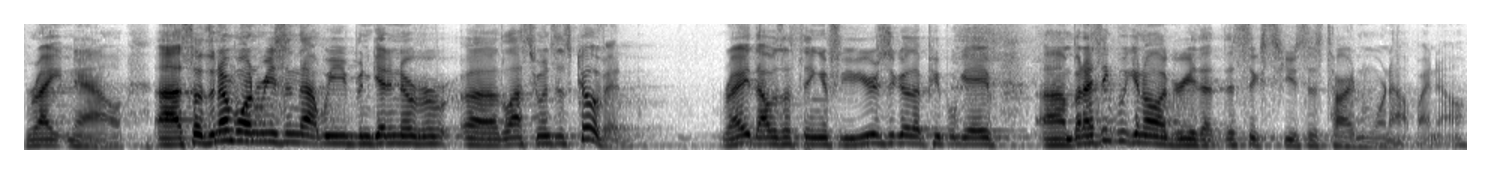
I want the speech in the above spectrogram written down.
right now. Uh, so, the number one reason that we've been getting over uh, the last few months is COVID, right? That was a thing a few years ago that people gave. Um, but I think we can all agree that this excuse is tired and worn out by now.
